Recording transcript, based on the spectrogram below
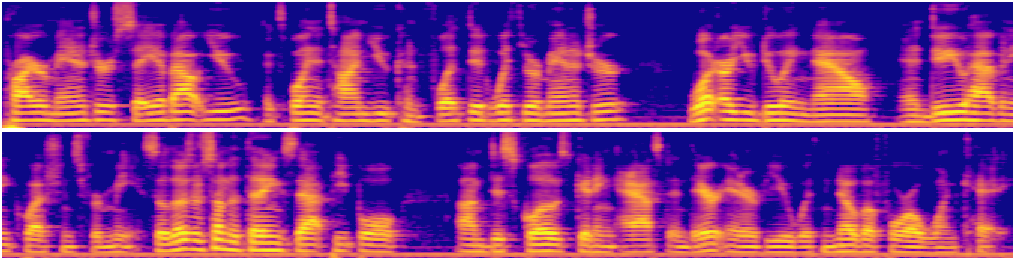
prior manager say about you? Explain a time you conflicted with your manager. What are you doing now? And do you have any questions for me? So, those are some of the things that people um, disclosed getting asked in their interview with Nova 401k.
